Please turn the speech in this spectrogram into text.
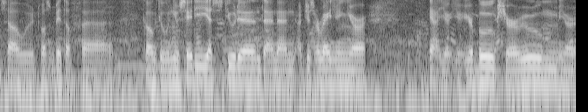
So it was a bit of uh, going to a new city as a student and then just arranging your, yeah, your, your, your books, your room, your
